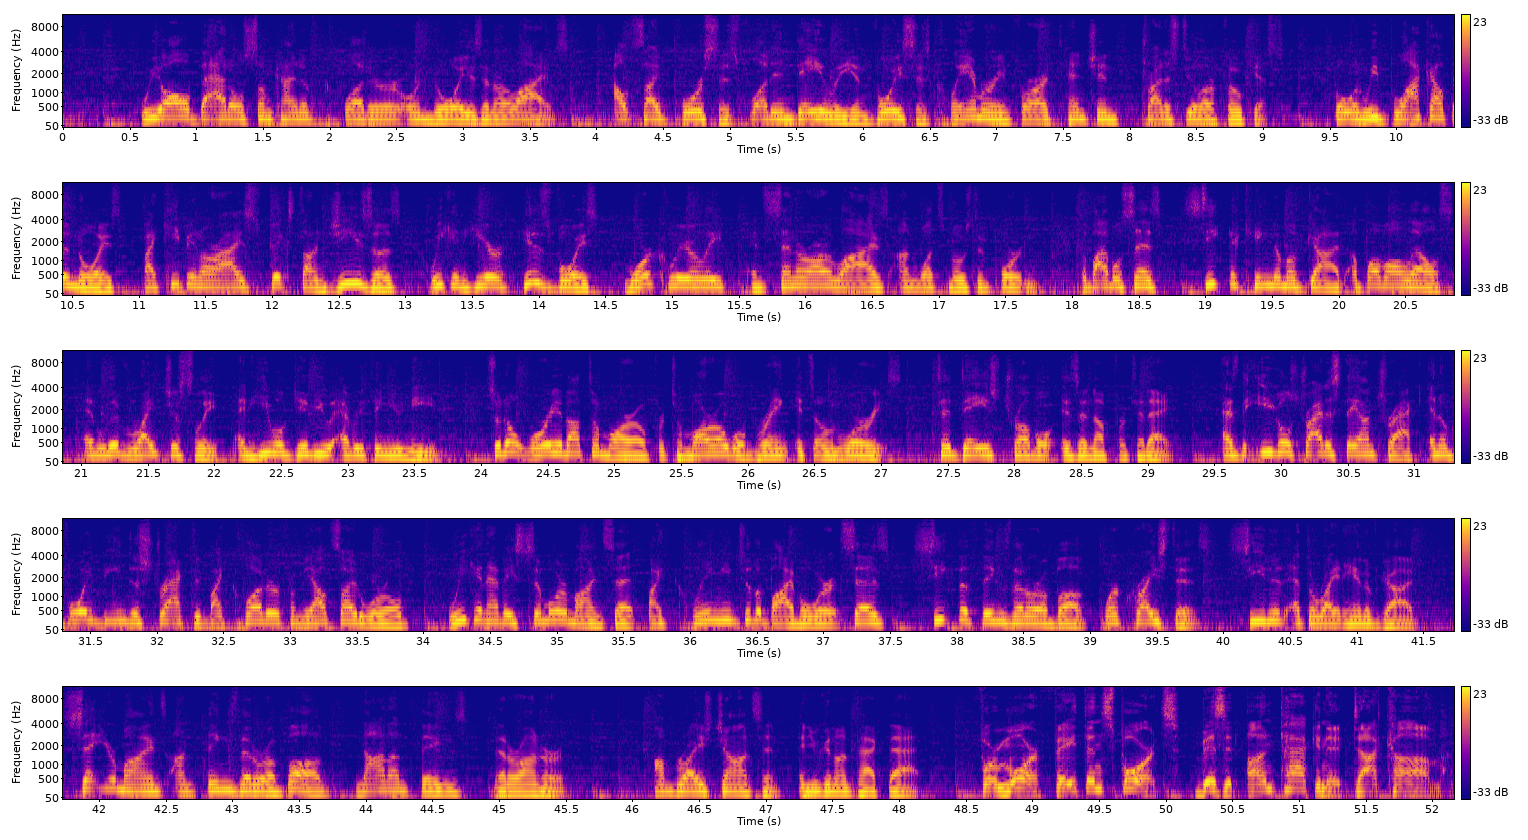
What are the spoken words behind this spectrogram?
We all battle some kind of clutter or noise in our lives. Outside forces flood in daily and voices clamoring for our attention try to steal our focus. But when we block out the noise by keeping our eyes fixed on Jesus, we can hear His voice more clearly and center our lives on what's most important. The Bible says, Seek the kingdom of God above all else and live righteously, and He will give you everything you need. So don't worry about tomorrow, for tomorrow will bring its own worries. Today's trouble is enough for today. As the Eagles try to stay on track and avoid being distracted by clutter from the outside world, we can have a similar mindset by clinging to the Bible where it says, Seek the things that are above, where Christ is, seated at the right hand of God. Set your minds on things that are above, not on things that are on earth. I'm Bryce Johnson, and you can unpack that. For more faith and sports, visit unpackingit.com.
